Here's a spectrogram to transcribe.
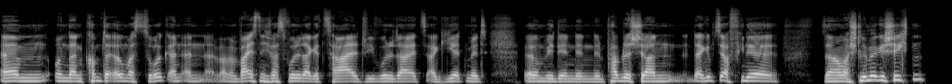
Ähm, und dann kommt da irgendwas zurück. An, an, man weiß nicht, was wurde da gezahlt, wie wurde da jetzt agiert mit irgendwie den, den, den Publishern. Da gibt es ja auch viele sagen wir mal, schlimme Geschichten.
